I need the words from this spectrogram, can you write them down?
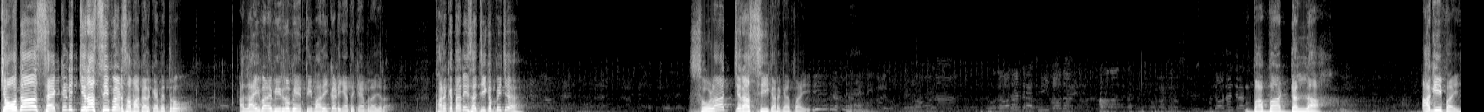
14 ਸੈਕਿੰਡ 84 ਪੁਆਇੰਟ ਸਮਾਂ ਕਰ ਗਏ ਮਿੱਤਰੋ। ਆ ਲਾਈਵ ਵਾਲੇ ਵੀਰ ਨੂੰ ਬੇਨਤੀ ਮਾਰੀ ਘੜੀਆਂ ਤੇ ਕੈਮਰਾ ਜਰਾ। ਫ਼ਰਕ ਤਾਂ ਨਹੀਂ ਸੱਜੀ ਖੱਬੀ ਚ। 16 84 ਕਰ ਗਿਆ ਭਾਈ। ਬਾਬਾ ਡੱਲਾ। ਆ ਗਈ ਭਾਈ।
